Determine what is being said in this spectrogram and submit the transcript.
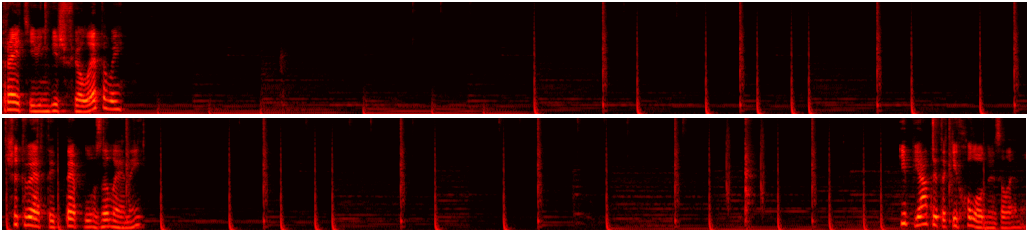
Третій він більш фіолетовий. Четвертий тепло-зелений. П'ятий такий холодний зелений.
